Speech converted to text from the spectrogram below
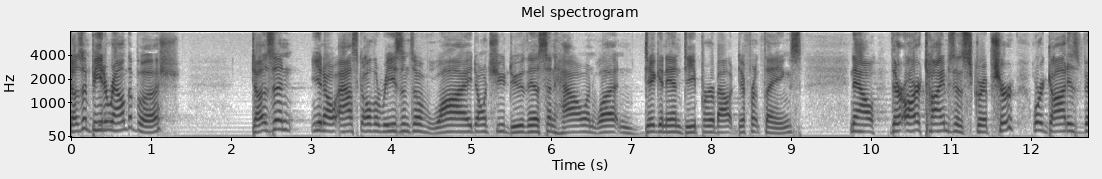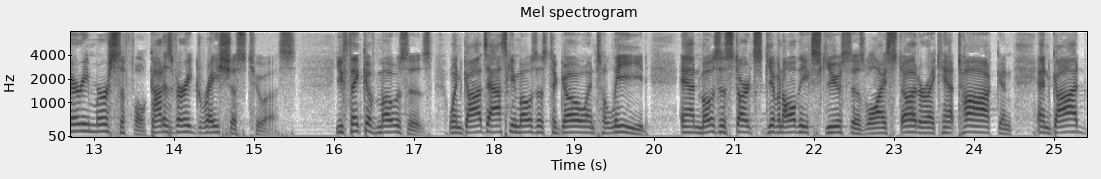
doesn't beat around the bush, doesn't, you know, ask all the reasons of why don't you do this and how and what and digging in deeper about different things. Now, there are times in Scripture where God is very merciful, God is very gracious to us. You think of Moses, when God's asking Moses to go and to lead, and Moses starts giving all the excuses. Well, I stutter, I can't talk, and, and God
